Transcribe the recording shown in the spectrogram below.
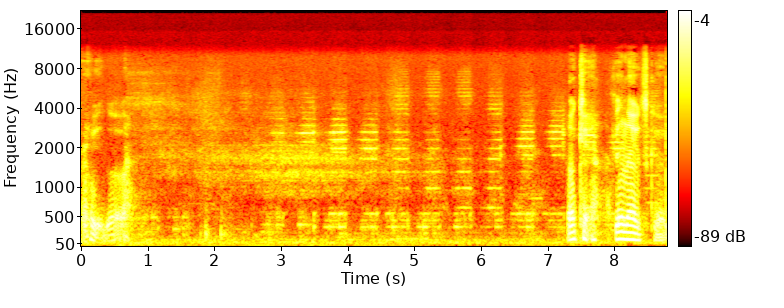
Here we go. Okay, I think it's good.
